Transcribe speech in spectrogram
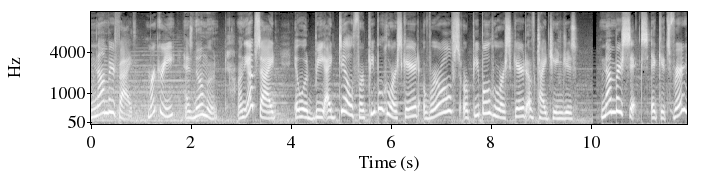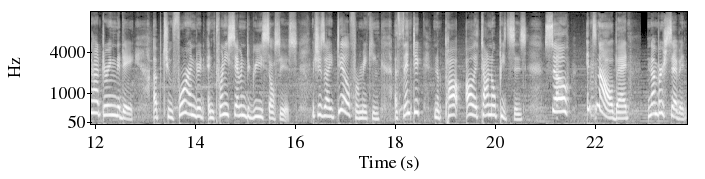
Number five, Mercury has no moon. On the upside, it would be ideal for people who are scared of werewolves or people who are scared of tide changes. Number six, it gets very hot during the day, up to 427 degrees Celsius, which is ideal for making authentic Napolitano pizzas. So, it's not all bad. Number seven,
